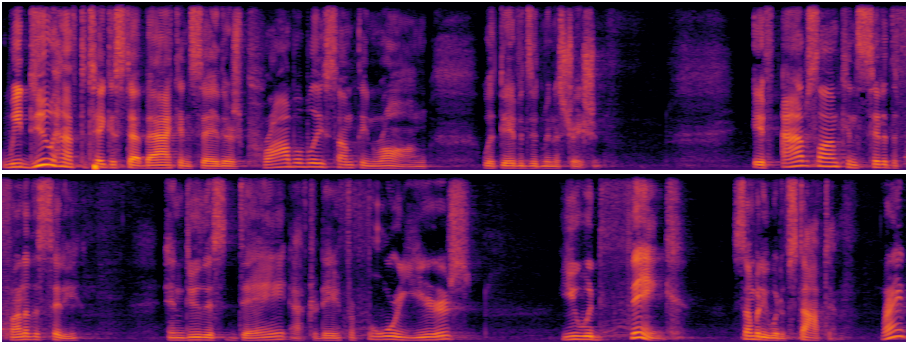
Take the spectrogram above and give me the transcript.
we do have to take a step back and say there's probably something wrong with David's administration. If Absalom can sit at the front of the city and do this day after day for four years, you would think somebody would have stopped him, right?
